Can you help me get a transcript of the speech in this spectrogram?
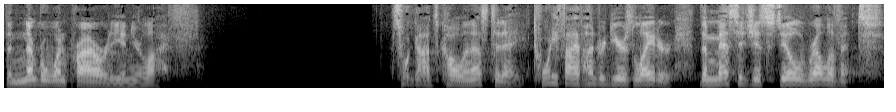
the number one priority in your life. That's what God's calling us today. 2,500 years later, the message is still relevant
